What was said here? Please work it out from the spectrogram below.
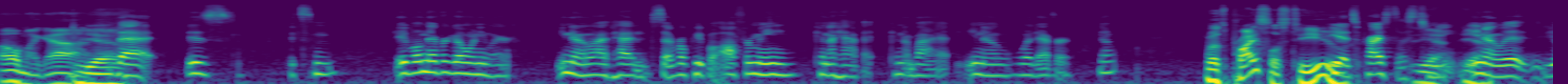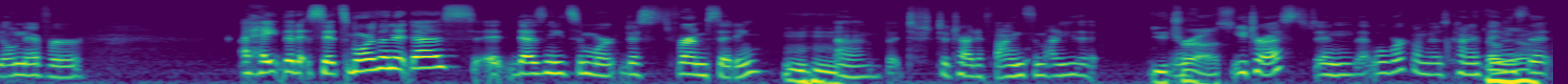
oh my god, Yeah. that is, it's, it will never go anywhere. You know, I've had several people offer me, can I have it? Can I buy it? You know, whatever. Nope. well, it's priceless to you. Yeah, it's priceless to Yeah, me. yeah. You know, it, you'll never. I hate that it sits more than it does. It does need some work just from sitting. Mm-hmm. Um, but t- to try to find somebody that you trust. you trust and that will work on those kind of Oh, things yeah. that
